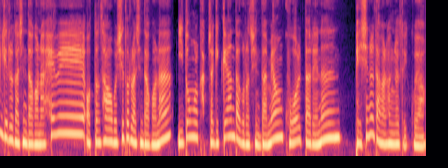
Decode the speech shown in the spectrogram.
길을 가신다거나 해외 어떤 사업을 시도를 하신다거나 이동을 갑자기 꾀한다 그러신다면 9월 달에는 배신을 당할 확률도 있고요.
